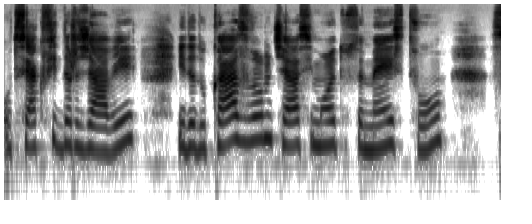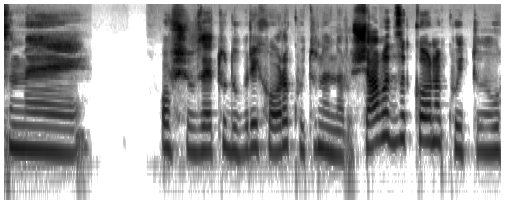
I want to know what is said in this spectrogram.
от всякакви държави и да доказвам, че аз и моето семейство сме общо взето добри хора, които не нарушават закона, които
